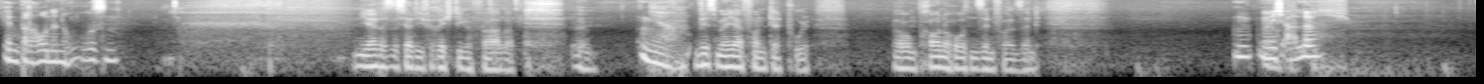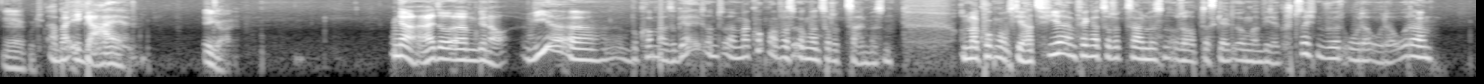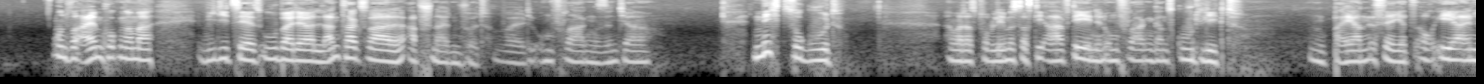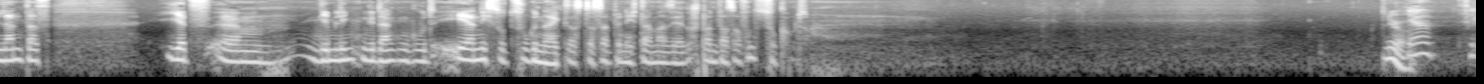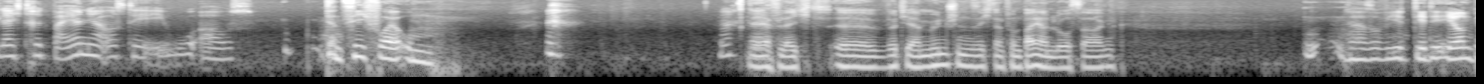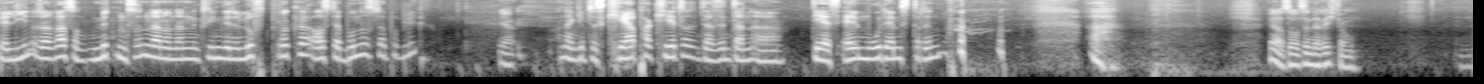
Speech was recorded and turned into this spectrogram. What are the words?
In braunen Hosen. Ja, das ist ja die richtige Farbe. Ähm, Ja. wissen wir ja von Deadpool, warum braune Hosen sinnvoll sind. Nicht alle, Ja, gut. aber egal. Egal. Ja, also ähm, genau. Wir äh, bekommen also Geld und äh, mal gucken, ob wir es irgendwann zurückzahlen müssen. Und mal gucken, ob es die Hartz-IV-Empfänger zurückzahlen müssen oder ob das Geld irgendwann wieder gestrichen wird oder, oder, oder. Und vor allem gucken wir mal, wie die CSU bei der Landtagswahl abschneiden wird, weil die Umfragen sind ja nicht so gut. Aber das Problem ist, dass die AfD in den Umfragen ganz gut liegt. Und Bayern ist ja jetzt auch eher ein Land, das jetzt ähm, dem linken Gedankengut eher nicht so zugeneigt ist. Deshalb bin ich da mal sehr gespannt, was auf uns zukommt. Ja. Ja, vielleicht tritt Bayern ja aus der EU aus. Dann ziehe ich vorher um. Macht das. Naja, vielleicht äh, wird ja München sich dann von Bayern lossagen. Ja, so wie DDR und Berlin oder was und mittendrin dann und dann kriegen wir eine Luftbrücke aus der Bundesrepublik. Ja. Und dann gibt es Care-Pakete, da sind dann äh, DSL-Modems drin. Ja, sowas in der Richtung.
